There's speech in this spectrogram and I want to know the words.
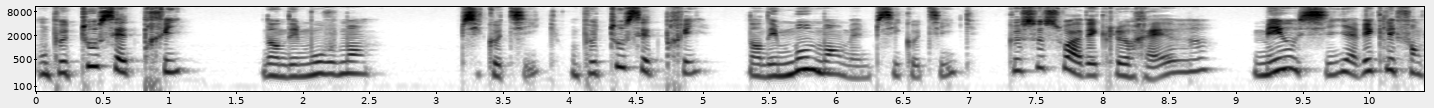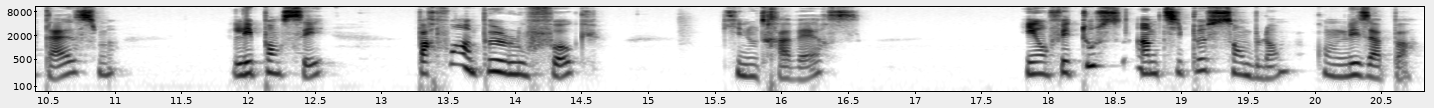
on peut tous être pris dans des mouvements psychotiques, on peut tous être pris dans des moments même psychotiques, que ce soit avec le rêve, mais aussi avec les fantasmes, les pensées, parfois un peu loufoques, qui nous traversent, et on fait tous un petit peu semblant qu'on ne les a pas.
